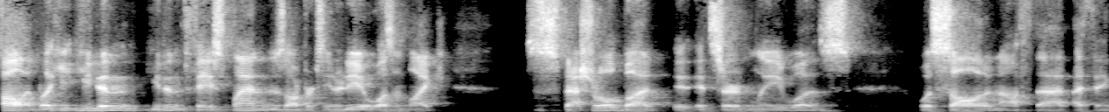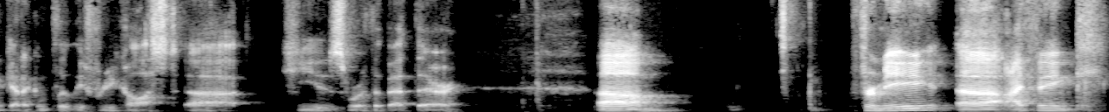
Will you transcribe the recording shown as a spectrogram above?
solid. Like he, he didn't he didn't face plant in his opportunity. It wasn't like special, but it, it certainly was was solid enough that I think at a completely free cost, uh, he is worth a bet there. Um, for me, uh, I think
